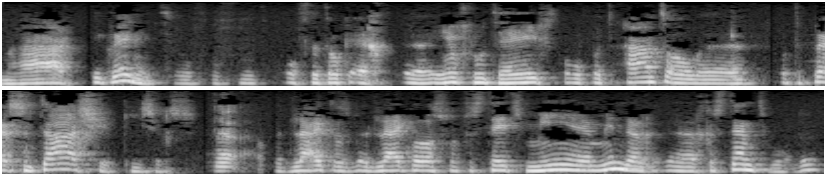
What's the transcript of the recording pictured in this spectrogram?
Maar ik weet niet of, of, of dat ook echt uh, invloed heeft op het aantal, op de percentage kiezers. Ja. Het lijkt, als, het lijkt wel alsof er steeds meer, minder uh, gestemd worden,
